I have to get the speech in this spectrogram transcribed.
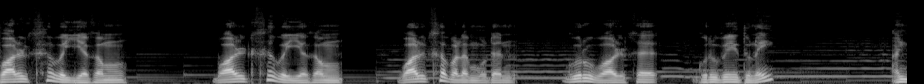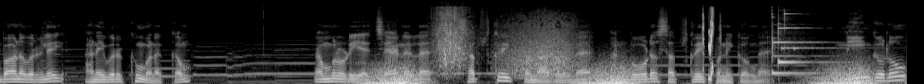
வாழ்க வையகம் வாழ்க வையகம் வாழ்க வளமுடன் குரு வாழ்க. குருவே துணை. அன்பானவர்களே அனைவருக்கும் வணக்கம். நம்மளுடைய சேனலை சப்ஸ்கிரைப் பண்ணாதவங்க அன்போடு சப்ஸ்கிரைப் பண்ணிக்கோங்க. நீங்களும்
